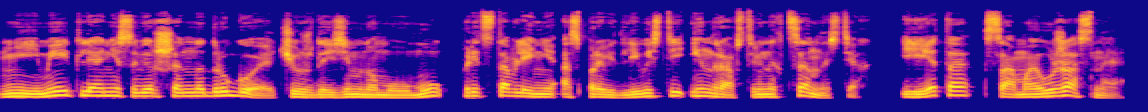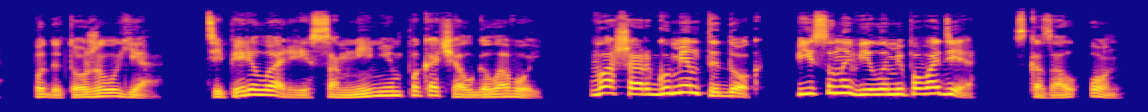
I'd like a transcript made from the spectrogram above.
не имеют ли они совершенно другое, чуждое земному уму, представление о справедливости и нравственных ценностях. И это самое ужасное, подытожил я. Теперь Ларри с сомнением покачал головой. «Ваши аргументы, док, писаны вилами по воде», — сказал он.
